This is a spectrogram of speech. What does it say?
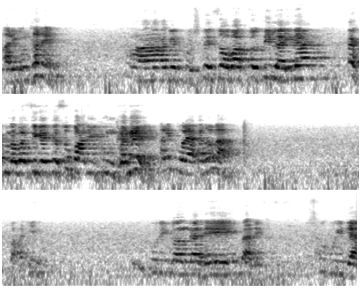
বাড়ি কোনখানে? আগের প্রশ্নের জবাব তো দিলাই না এখন আবার জিগাইতেছো বাড়ি কোনখানে? আরে কয়া কেন না? বাড়ি? বুড়ি গঙ্গার এই বাড়ি সুবুইটা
